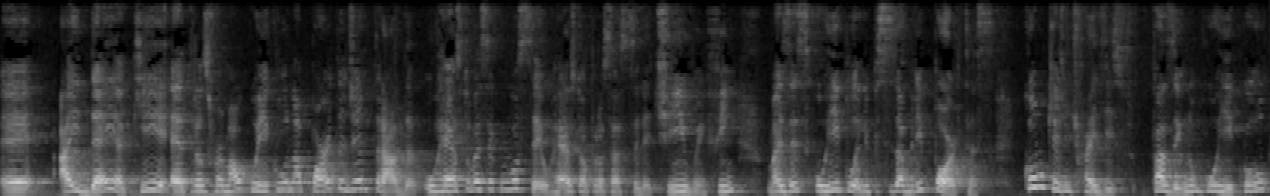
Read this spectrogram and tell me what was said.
é, a ideia aqui é transformar o currículo na porta de entrada. O resto vai ser com você, o resto é o processo seletivo, enfim. Mas esse currículo ele precisa abrir portas. Como que a gente faz isso? Fazendo um currículo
